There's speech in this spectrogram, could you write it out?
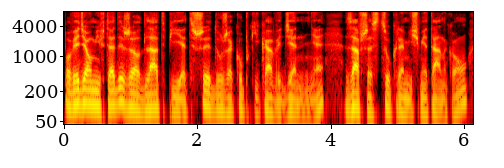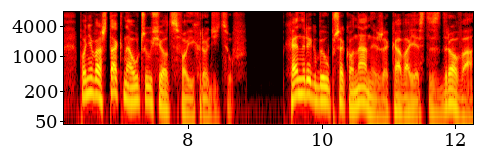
Powiedział mi wtedy, że od lat pije trzy duże kubki kawy dziennie, zawsze z cukrem i śmietanką, ponieważ tak nauczył się od swoich rodziców. Henryk był przekonany, że kawa jest zdrowa,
